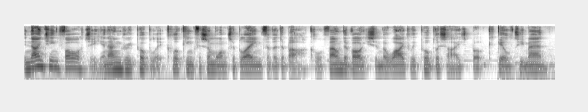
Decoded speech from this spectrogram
In 1940, an angry public looking for someone to blame for the debacle found a voice in the widely publicised book Guilty Men.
